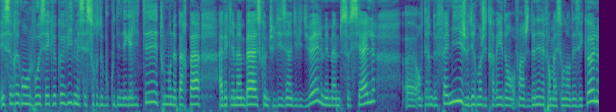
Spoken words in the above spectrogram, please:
et c'est vrai qu'on le voit aussi avec le Covid, mais c'est source de beaucoup d'inégalités. Tout le monde ne part pas avec les mêmes bases, comme tu le disais, individuelles, mais même sociales. Euh, en termes de famille, je veux dire, moi j'ai travaillé dans, enfin j'ai donné des formations dans des écoles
